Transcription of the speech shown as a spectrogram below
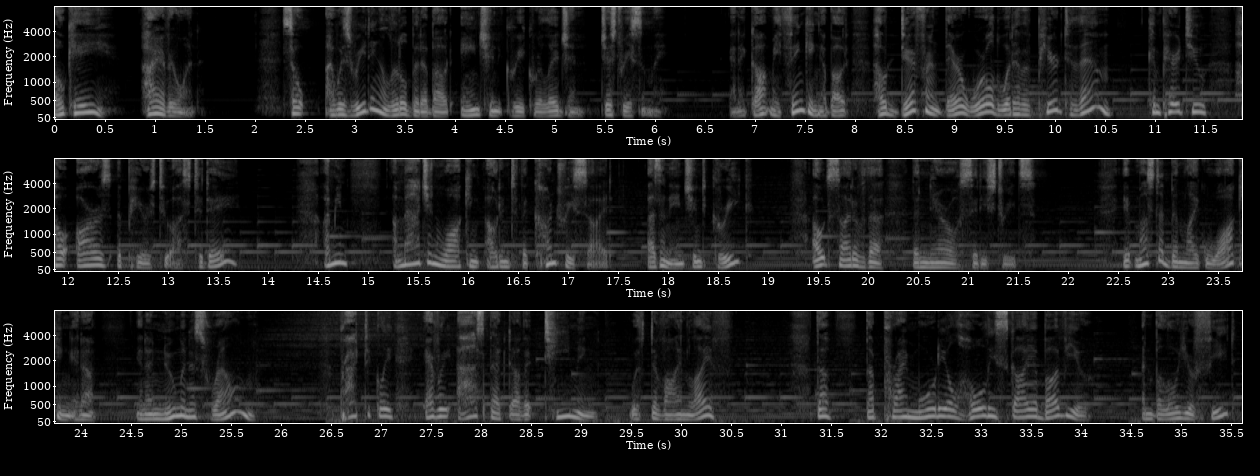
Okay, hi everyone. So, I was reading a little bit about ancient Greek religion just recently, and it got me thinking about how different their world would have appeared to them compared to how ours appears to us today. I mean, imagine walking out into the countryside as an ancient Greek, outside of the, the narrow city streets. It must have been like walking in a, in a numinous realm, practically every aspect of it teeming with divine life. The, the primordial holy sky above you, and below your feet,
